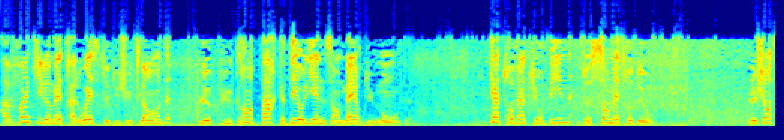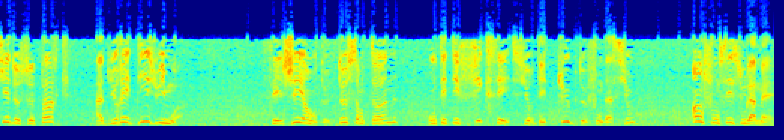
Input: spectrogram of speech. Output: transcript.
À 20 km à l'ouest du Jutland, le plus grand parc d'éoliennes en mer du monde. 80 turbines de 100 mètres de haut. Le chantier de ce parc a duré 18 mois. Ces géants de 200 tonnes ont été fixés sur des tubes de fondation enfoncés sous la mer.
